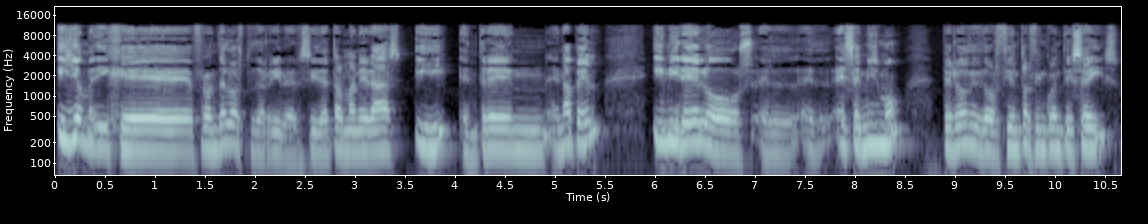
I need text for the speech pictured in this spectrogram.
Y yo me dije, from the to the rivers, y de todas maneras, y entré en, Apple y miré los, ese mismo pero de 256.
